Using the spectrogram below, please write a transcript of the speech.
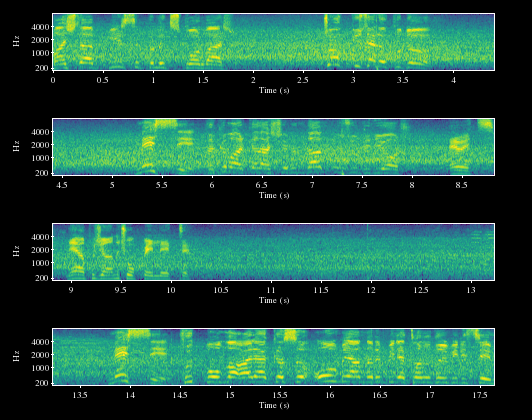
Maçta 1-0'lık skor var. Çok güzel okudu. Messi takım arkadaşlarından özür diliyor. Evet, ne yapacağını çok belli etti. Messi futbolla alakası olmayanların bile tanıdığı bir isim.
